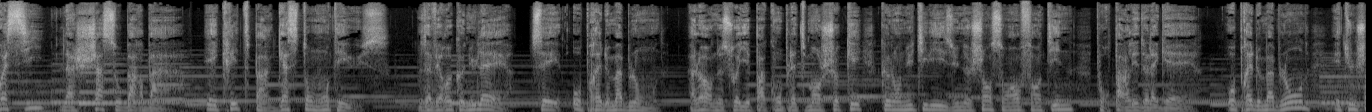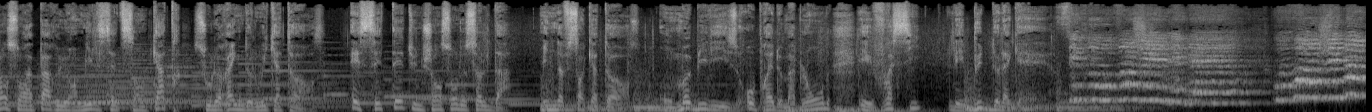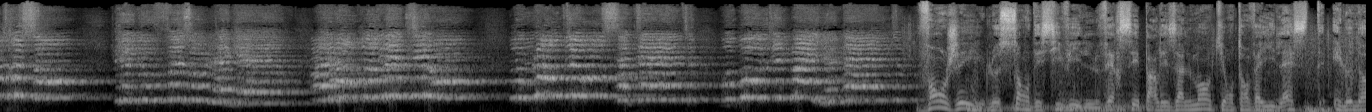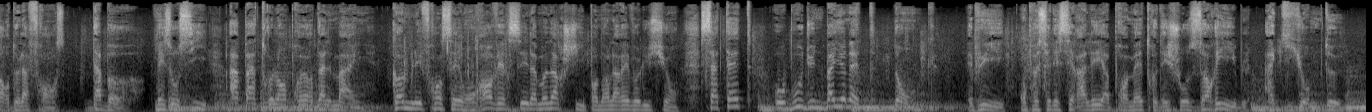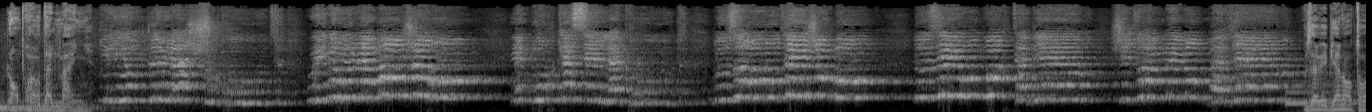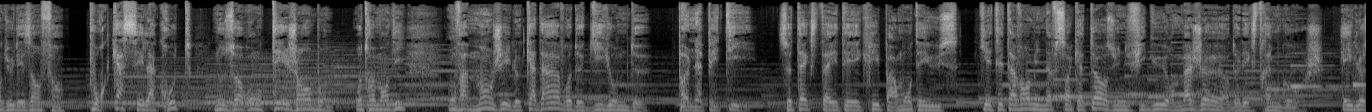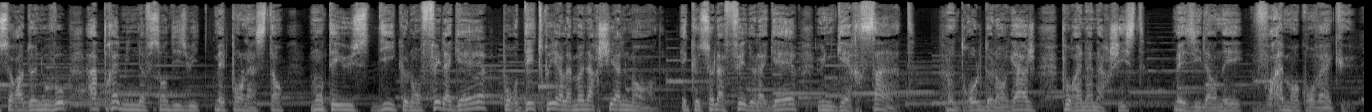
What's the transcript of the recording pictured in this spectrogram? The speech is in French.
Voici La chasse aux barbares, écrite par Gaston Montéus. Vous avez reconnu l'air, c'est Auprès de ma blonde. Alors ne soyez pas complètement choqués que l'on utilise une chanson enfantine pour parler de la guerre. Auprès de ma blonde est une chanson apparue en 1704 sous le règne de Louis XIV. Et c'était une chanson de soldats. 1914, on mobilise auprès de ma blonde et voici les buts de la guerre. Venger le sang des civils versé par les Allemands qui ont envahi l'Est et le Nord de la France, d'abord, mais aussi abattre l'empereur d'Allemagne, comme les Français ont renversé la monarchie pendant la Révolution. Sa tête au bout d'une baïonnette, donc. Et puis, on peut se laisser aller à promettre des choses horribles à Guillaume II, l'empereur d'Allemagne. Vous avez bien entendu les enfants. Pour casser la croûte, nous aurons tes jambons. Autrement dit, on va manger le cadavre de Guillaume II. Bon appétit Ce texte a été écrit par Montéus, qui était avant 1914 une figure majeure de l'extrême gauche. Et il le sera de nouveau après 1918. Mais pour l'instant, Montéus dit que l'on fait la guerre pour détruire la monarchie allemande, et que cela fait de la guerre une guerre sainte. Un drôle de langage pour un anarchiste, mais il en est vraiment convaincu.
